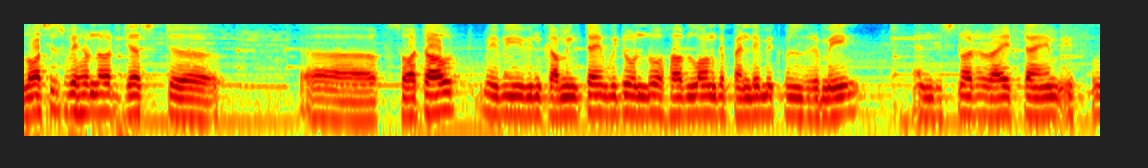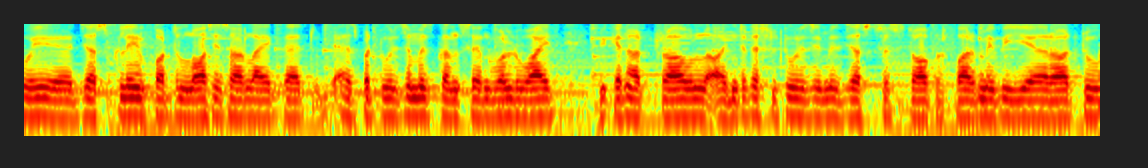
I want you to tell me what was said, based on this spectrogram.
losses we have not just sort out. Maybe in coming time, we don't know how long the pandemic will remain and it's not a right time if we uh, just claim for the losses are like that as per tourism is concerned worldwide we cannot travel uh, international tourism is just stopped for maybe a year or two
